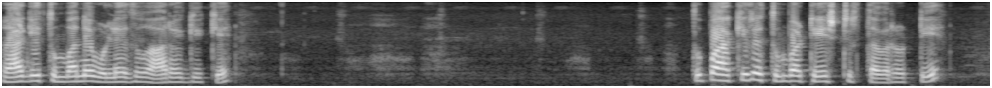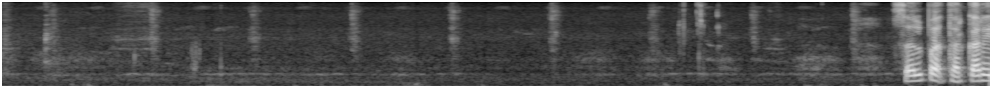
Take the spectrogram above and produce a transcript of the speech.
ರಾಗಿ ತುಂಬಾ ಒಳ್ಳೆಯದು ಆರೋಗ್ಯಕ್ಕೆ. ತುಪ್ಪ ಹಾಕಿದರೆ ತುಂಬ ಟೇಸ್ಟ್ ಇರ್ತವೆ ರೊಟ್ಟಿ. ಸ್ವಲ್ಪ ತರಕಾರಿ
